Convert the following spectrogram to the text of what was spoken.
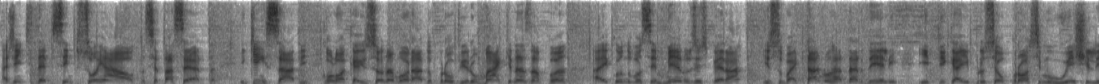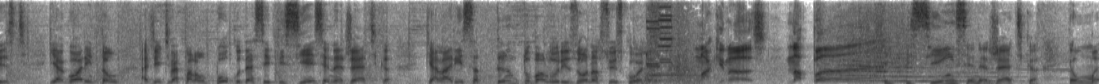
a gente deve sempre sonhar alto. Você tá certa. E quem sabe, coloca aí o seu namorado para ouvir o Máquinas na Pan. Aí quando você menos esperar, isso vai estar no radar dele e fica aí pro seu próximo wishlist. E agora então, a gente vai falar um pouco dessa eficiência energética que a Larissa tanto valorizou na sua escolha. Máquinas na Pan. Eficiência energética é uma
